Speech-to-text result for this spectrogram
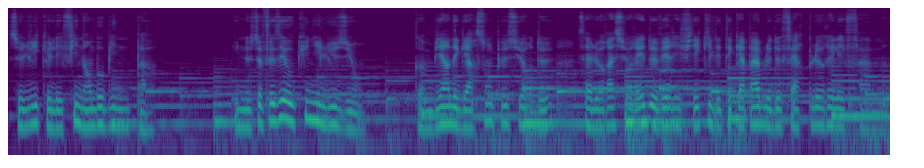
celui que les filles n'embobinent pas. Il ne se faisait aucune illusion. Comme bien des garçons peu sur deux, ça le rassurait de vérifier qu'il était capable de faire pleurer les femmes.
